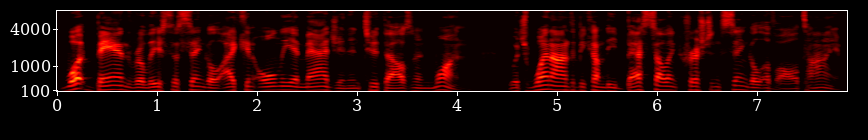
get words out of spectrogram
What band released the single I Can Only Imagine in 2001, which went on to become the best selling Christian single of all time?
